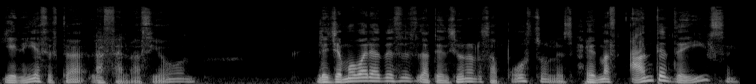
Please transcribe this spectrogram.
y en ellas está la salvación. Les llamó varias veces la atención a los apóstoles, es más, antes de irse,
